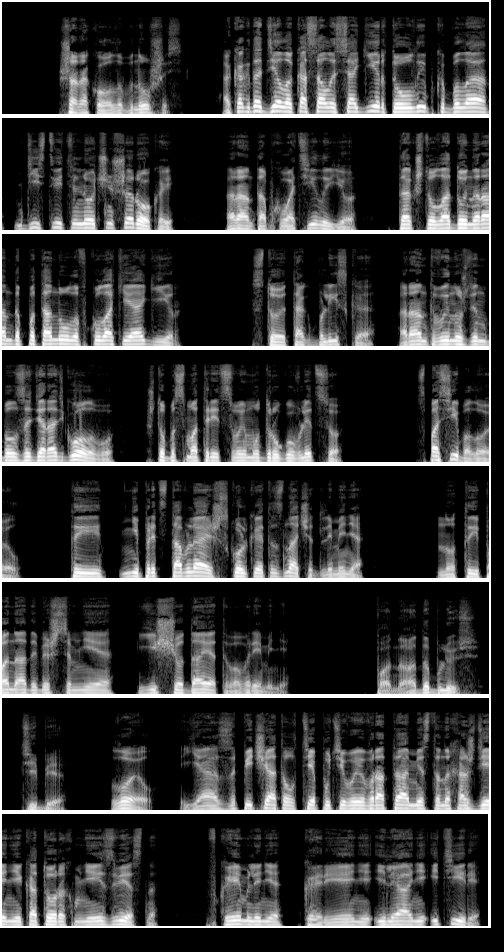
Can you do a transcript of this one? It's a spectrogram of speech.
широко улыбнувшись. А когда дело касалось Агир, то улыбка была действительно очень широкой. Ранд обхватил ее, так что ладонь Ранда потонула в кулаке Агир. Стоя так близко, Ранд вынужден был задирать голову, чтобы смотреть своему другу в лицо. — Спасибо, Лойл. Ты не представляешь, сколько это значит для меня. Но ты понадобишься мне еще до этого времени. — Понадоблюсь тебе? — Лойл, я запечатал те путевые врата, местонахождение которых мне известно. В Кеймлине, Кориэне, Илиане и Тире.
